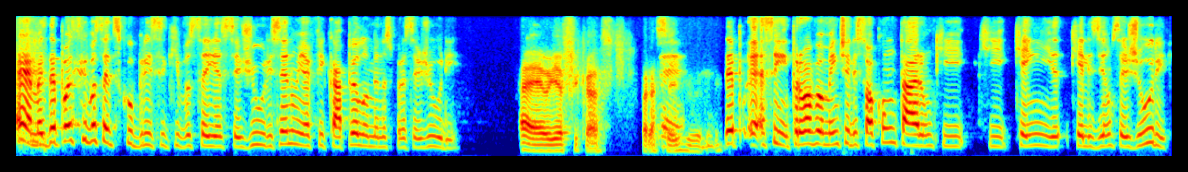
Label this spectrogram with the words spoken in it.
É, mas depois que você descobrisse que você ia ser júri, você não ia ficar pelo menos para ser júri? É, eu ia ficar para ser é. júri. Depois, assim, provavelmente eles só contaram que, que, quem que eles iam ser júri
